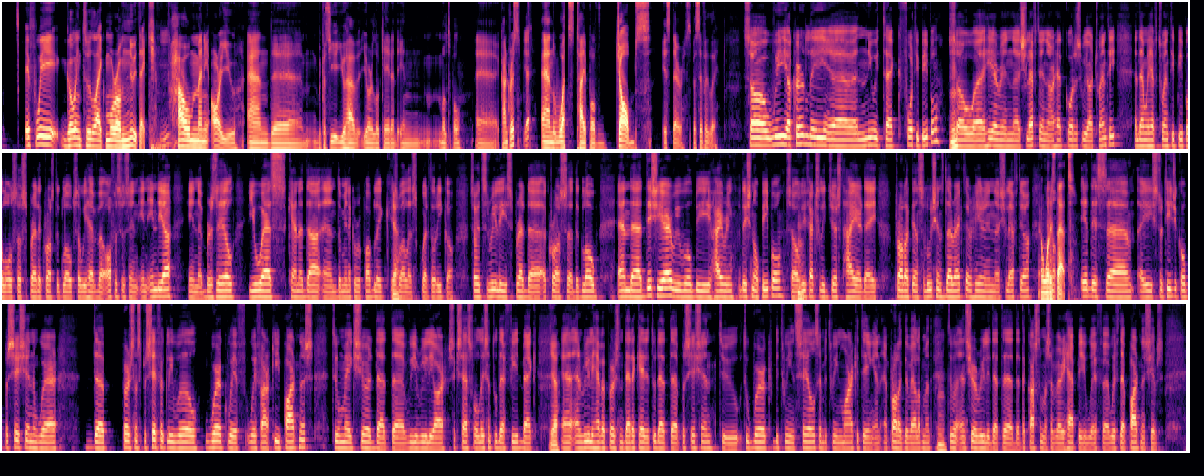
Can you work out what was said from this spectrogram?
if we go into like more of NUITEQ, Mm. how many are you? And um, because you you have you're located in multiple uh, countries. Yeah. And what type of jobs is there specifically? So we are currently uh, NUITEQ 40 people. Mm. So uh, here in uh, in our headquarters, we are 20, and then we have 20 people also spread across the globe. So we have uh, offices in in India, in uh, Brazil, U.S., Canada, and Dominican Republic, Yeah. as well as Puerto Rico. So it's really spread uh, across uh, the globe. And uh, this year we will be hiring additional people. So Mm. we've actually just hired a product and solutions director here in uh, Skellefteå And what And is that? it is uh, a strategical position where the person specifically will work with with our key partners to make sure that uh, we really are successful listen to their feedback Yeah. and, and really have a person dedicated to that uh, position to to work between sales and between marketing and, and product development Mm. to ensure really that the that the customers are very happy with uh, with their partnerships.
